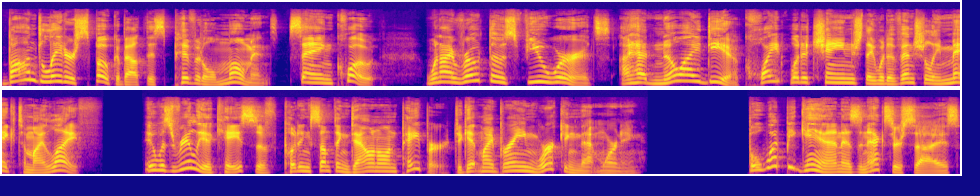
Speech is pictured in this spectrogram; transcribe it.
Bond later spoke about this pivotal moment, saying, quote, When I wrote those few words, I had no idea quite what a change they would eventually make to my life. It was really a case of putting something down on paper to get my brain working that morning. But what began as an exercise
